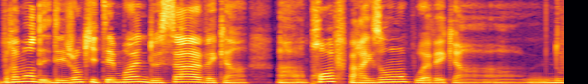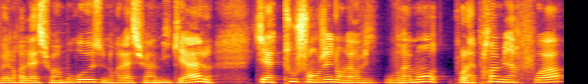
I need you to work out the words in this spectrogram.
vraiment des, gens qui témoignent de ça avec un, prof, par exemple, ou avec une nouvelle relation amoureuse, une relation amicale, qui a tout changé dans leur vie. Vraiment, pour la première fois,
